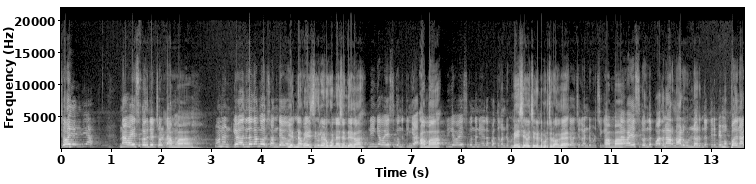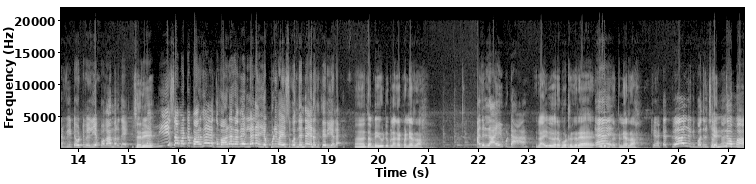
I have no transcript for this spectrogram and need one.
சோ இரியா நான் வயசுக்கு வந்துட்டேன்னு சொல்லிட்டாங்க. ஆமா. ஒரு சந்தேகம். என்ன வயசுக்குள்ள எனக்கு என்ன சந்தேகம்? நீங்க வயசுக்கு வந்துட்டீங்க. ஆமா. நீங்க வயசுக்கு வந்தா நீ எதை பார்த்து கண்டுபிடிச்சீங்க? மீசையை வச்சு கண்டுபிடிச்சிருவாங்க. வச்சு கண்டுபிடிச்சீங்க. ஆமா. வயசுக்கு வந்து பதினாறு நாள் உள்ள இருந்து திருப்பி முப்பது நாள் வீட்டை விட்டு வெளியே போகாம இருந்தேன். சரி. மீசை மட்டும் பாருங்க எனக்கு வளரவே இல்லை. நான் எப்படி வயசுக்கு வந்தேன்னு எனக்கு தெரியல. தம்பி யூடியூப்லாம் கட் பண்ணிடுறா. அது லைவ்டா லைவ் வேற போட்டிருக்கிற. கட் பண்ணிடுறா. கேட்ட கேள்விக்கு பதில் சொல்லுங்க. என்னம்மா?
